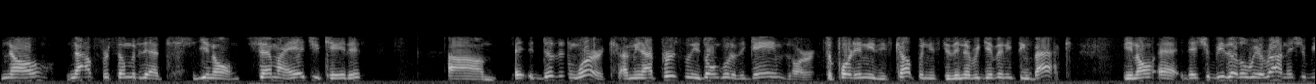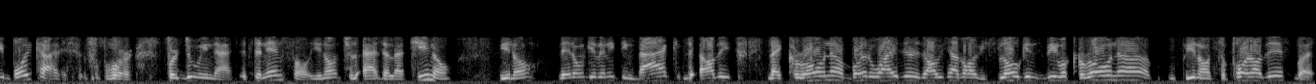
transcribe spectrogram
No, not for somebody that's, you know, semi-educated um, it, it doesn't work. I mean, I personally don't go to the games or support any of these companies because they never give anything back. You know, uh, they should be the other way around. They should be boycotted for for doing that. It's an insult, you know, to as a Latino, you know. They don't give anything back. All the, like Corona, Budweiser, they always have all these slogans, Viva Corona, you know, support all this, but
